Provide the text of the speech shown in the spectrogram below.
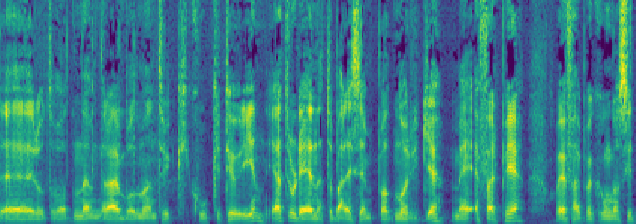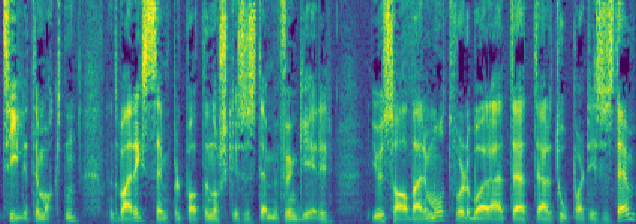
det Rotevatn nevner her, både med den trykkokerteorien Jeg tror det nettopp er et eksempel på at Norge med Frp, og Frp kom ganske tidlig til makten, nettopp er et eksempel på at det norske systemet fungerer. I USA derimot, hvor det bare er et, et, er et topartisystem,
